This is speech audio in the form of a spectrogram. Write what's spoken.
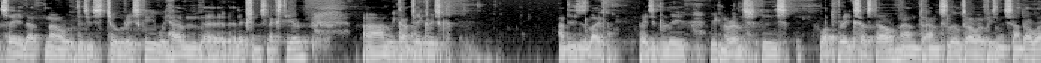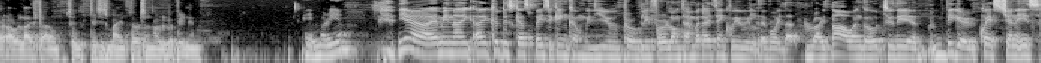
say that no, this is too risky. We have uh, elections next year, and we can't take risk. And this is life. Basically, ignorance is what breaks us down and, and slows our business and our, our life down. So this is my personal opinion. Okay, Maria? Yeah, I mean, I, I could discuss basic income with you probably for a long time, but I think we will avoid that right now and go to the uh, bigger question: Is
